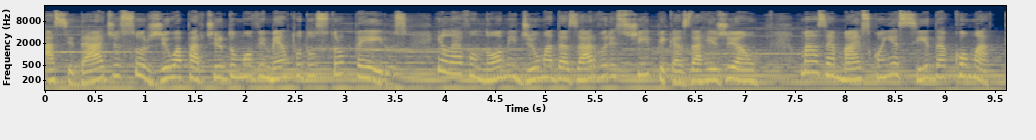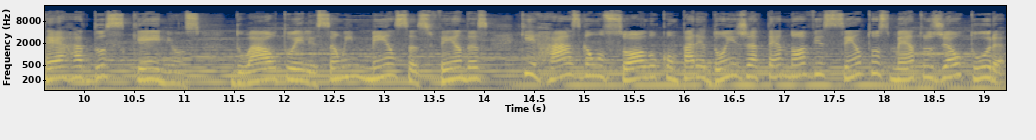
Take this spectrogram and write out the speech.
A cidade surgiu a partir do movimento dos tropeiros e leva o nome de uma das árvores típicas da região, mas é mais conhecida como a Terra dos Quênios. Do alto, eles são imensas fendas que rasgam o solo com paredões de até 900 metros de altura,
